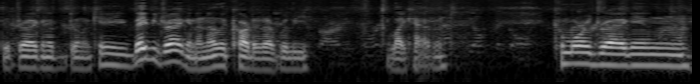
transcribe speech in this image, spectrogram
the Dragon of the Dylan Cave. Baby Dragon. Another card that I really like having. Komori Dragon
